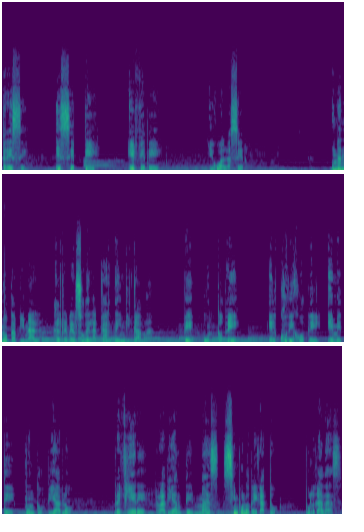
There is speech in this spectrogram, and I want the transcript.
13 SPFD igual a cero. Una nota final al reverso de la carta indicaba P.D, el código de MT.diablo refiere radiante más símbolo de gato, pulgadas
